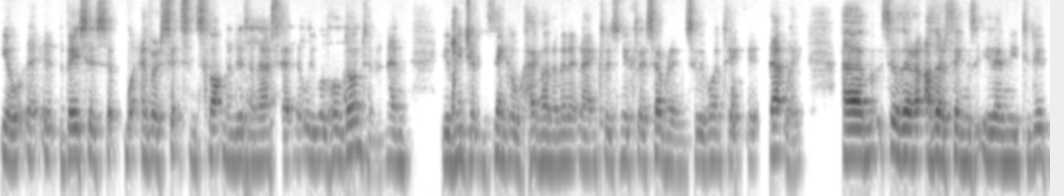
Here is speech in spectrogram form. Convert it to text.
you know, the basis that whatever sits in Scotland is an asset that we will hold on to. And then you immediately think, oh, hang on a minute, that includes nuclear submarines, so we won't take it that way. Um, so there are other things that you then need to do.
